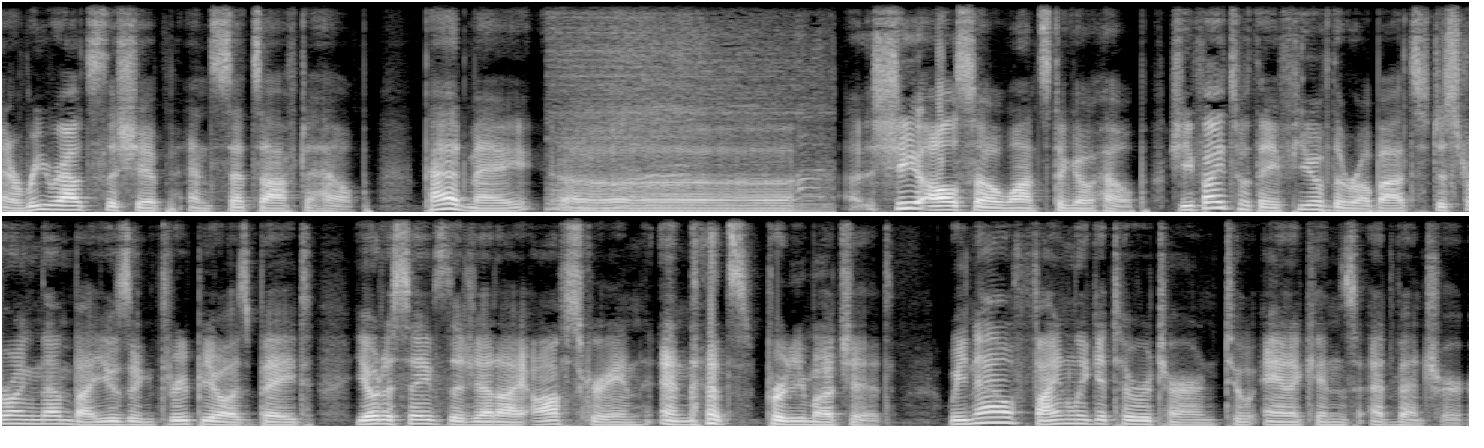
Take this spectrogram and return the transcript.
and reroutes the ship and sets off to help. Padme, uh, she also wants to go help. She fights with a few of the robots, destroying them by using 3PO as bait. Yoda saves the Jedi off screen, and that's pretty much it. We now finally get to return to Anakin's adventure,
